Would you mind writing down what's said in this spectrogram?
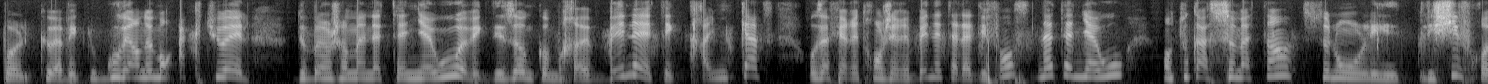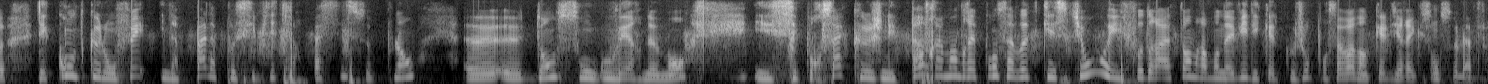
Paul, qu'avec le gouvernement actuel de Benjamin Netanyahou avec des hommes comme Bennett et Crime Katz aux affaires étrangères et Bennett à la défense, Netanyahou, en tout cas ce matin, selon les, chiffres, les comptes que l'on fait, il n'a pas la possibilité de faire passer ce plan euh, euh, dans son gouvernement. Et c'est pour ça que je n'ai pas vraiment de réponse à votre question. il faudra attendre, à mon avis, les quelques jours pour savoir dans quelle direction cela va.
